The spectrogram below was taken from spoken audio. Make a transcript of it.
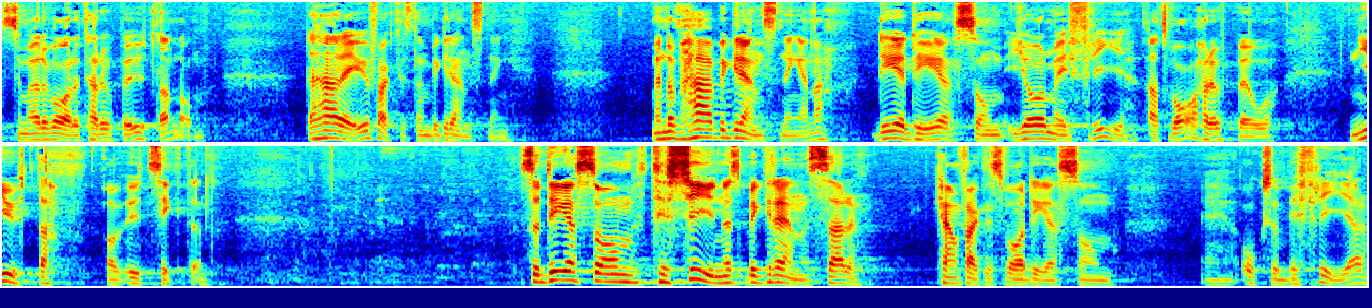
som jag hade varit här uppe utan dem. Det här är ju faktiskt en begränsning. Men de här begränsningarna, det är det som gör mig fri att vara här uppe och njuta av utsikten. Så det som till synes begränsar kan faktiskt vara det som Eh, också befriar.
